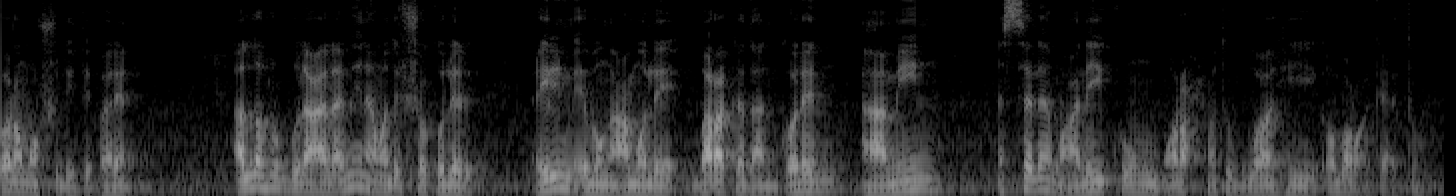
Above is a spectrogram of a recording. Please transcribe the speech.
পরামর্শ দিতে পারেন। আল্লাহ রব্বুল আলমিন আমাদের সকলের ইলম এবং আমলে বারাকা দান করেন। আমিন। আসসালামু আলাইকুম ওরহমতুল্লাহি ওবরাকাতুহ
